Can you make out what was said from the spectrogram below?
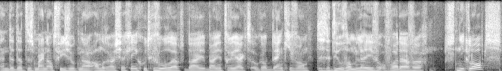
En dat, is mijn advies ook naar anderen. Als je geen goed gevoel hebt bij, bij een traject... ook al denk je van, het is de deal van mijn leven of whatever... het niet klopt,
